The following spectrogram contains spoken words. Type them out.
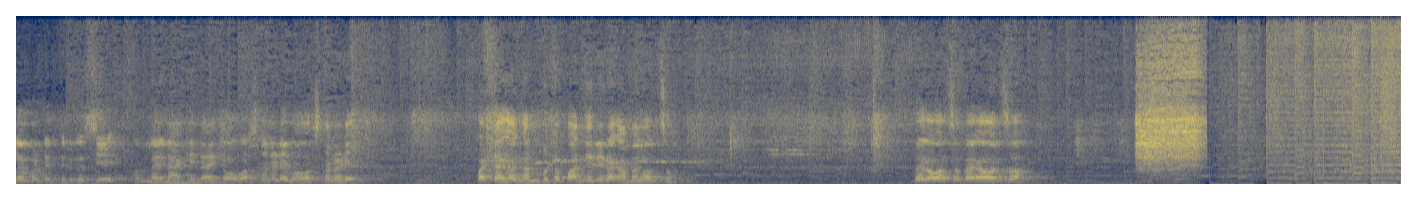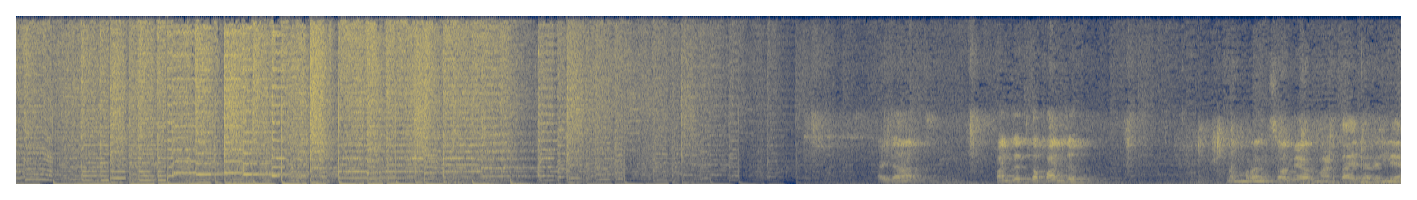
ಮೂಲ ಮಟ್ಟಕ್ಕೆ ತಿರುಗಿಸಿ ಒಂದು ಲೈನ್ ಹಾಕಿದ್ದಾಯ್ತು ವರ್ಷ ನಡೆಯಮ್ಮ ವರ್ಷ ನಡೆ. ಬಟ್ಟೆಗೆ ಹಂಗೆ ಅಂದ್ಬಿಟ್ಟು ಪಾಂಜಿ ನೀರಾಗ ಆಮೇಲೆ ಒರೆಸು. ಬೇಗ ಒರೆಸು ಬೇಗ ಒರೆಸು. ಆಯ್ತಾ? ಪಂಜತ್ತ ಪಂಜ. ನಮ್ಮ ರಂಗಸ್ವಾಮಿ ಅವ್ರು ಮಾಡ್ತಾ ಇದ್ದಾರೆ ಇಲ್ಲಿ.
